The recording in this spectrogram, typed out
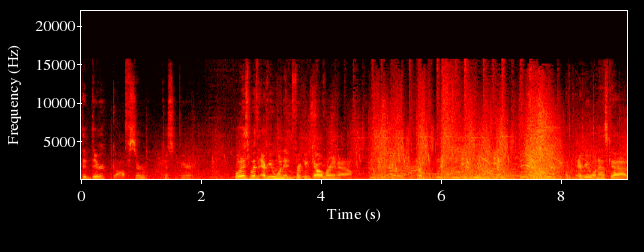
Did their officer disappear? What is with everyone in freaking Calvary now? Like everyone has cav.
